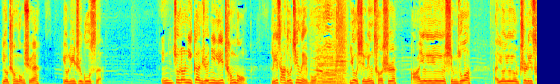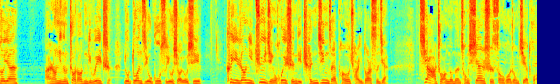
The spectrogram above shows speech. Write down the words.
有成功学，有励志故事，嗯，就让你感觉你离成功，离啥都近了一步。有心灵测试啊，有有有有星座，有有有智力测验。啊，让你能找到你的位置，有段子，有故事，有小游戏，可以让你聚精会神地沉浸在朋友圈一段时间，假装我们从现实生活中解脱。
